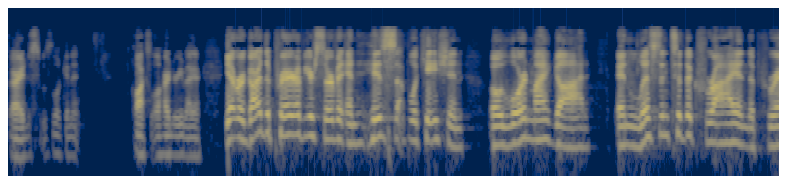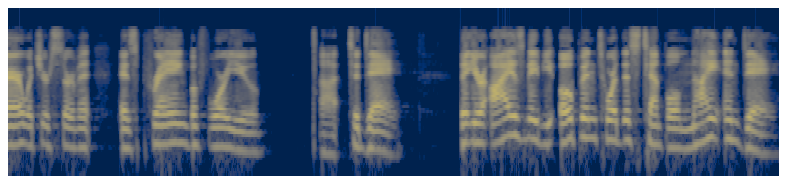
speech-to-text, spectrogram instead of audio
Sorry, I just was looking at clock's a little hard to read back there. Yet regard the prayer of your servant and his supplication, O Lord my God, and listen to the cry and the prayer which your servant is praying before you uh, today. That your eyes may be open toward this temple night and day,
